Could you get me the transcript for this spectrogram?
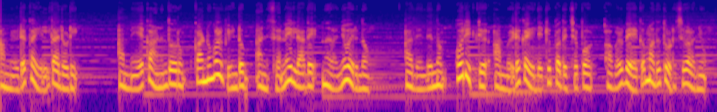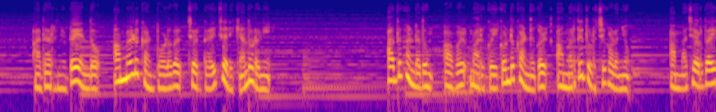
അമ്മയുടെ കയ്യിൽ തലോടി. അമ്മയെ കാണുന്തോറും കണ്ണുകൾ വീണ്ടും അനുസരണയില്ലാതെ നിറഞ്ഞു വരുന്നു. അതിൽ നിന്നും ഒരിറ്റ് അമ്മയുടെ കയ്യിലേക്ക് പതിച്ചപ്പോൾ അവൾ വേഗം അത് തുടച്ചു കളഞ്ഞു. അതറിഞ്ഞിട്ടോ എന്തോ അമ്മയുടെ കൺപോളകൾ ചെറുതായി ചലിക്കാൻ തുടങ്ങി. അത് കണ്ടതും അവൾ മറുകൈ കൊണ്ട് കണ്ണുകൾ അമർത്തി തുടച്ചു കളഞ്ഞു. അമ്മ ചെറുതായി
